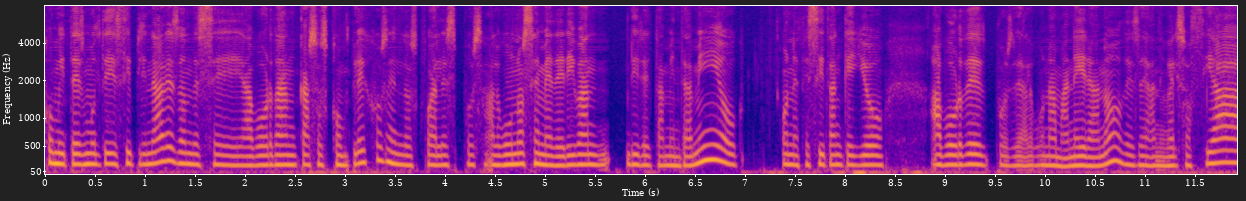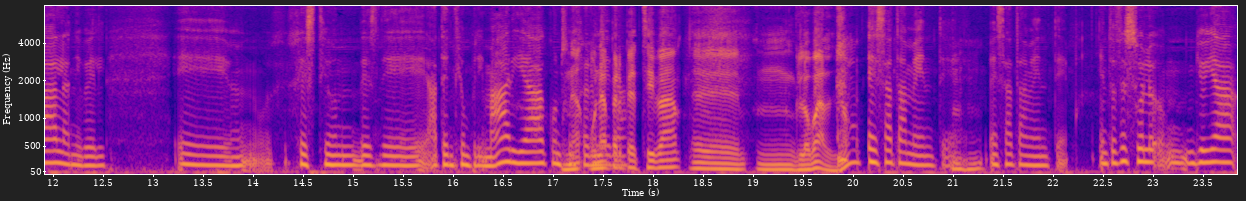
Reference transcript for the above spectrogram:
comités multidisciplinares donde se abordan casos complejos en los cuales pues algunos se me derivan directamente a mí o, o necesitan que yo aborde pues de alguna manera, ¿no? Desde a nivel social, a nivel eh, gestión desde atención primaria, con su Una, enfermera. una perspectiva eh, mm, global, ¿no? Exactamente, exactamente. Entonces suelo, yo ya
